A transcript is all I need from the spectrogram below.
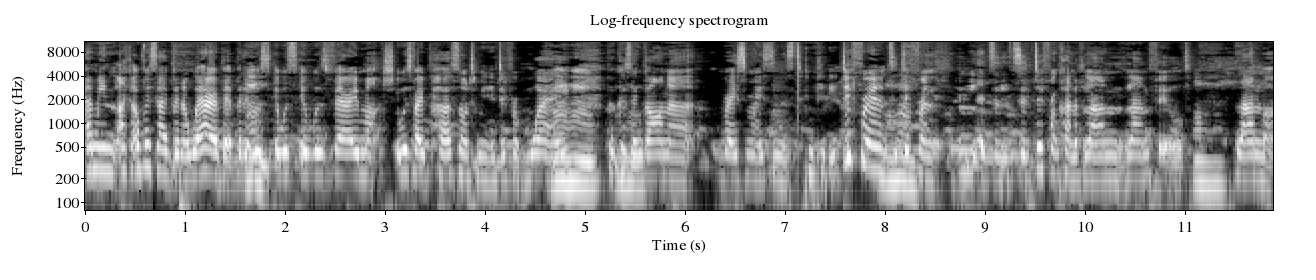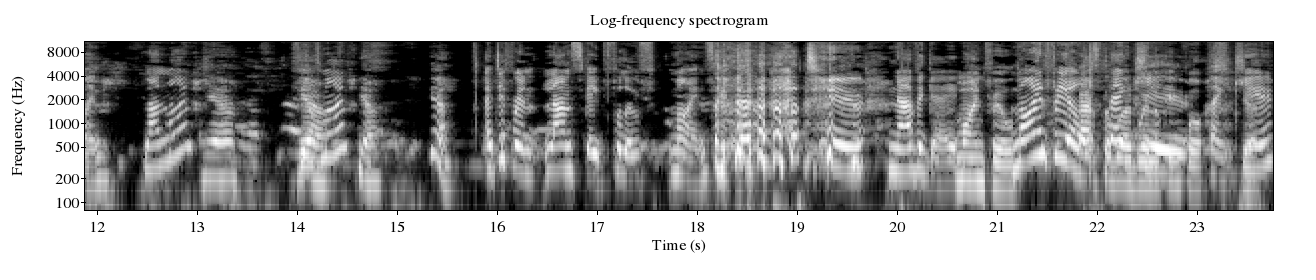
I mean, like obviously I've been aware of it, but it was mm. it was it was very much it was very personal to me in a different way mm-hmm, because in mm-hmm. Ghana race and racism is completely different. It's a mm-hmm. different. It's a, it's a different kind of land landfield, landmine, landmine, Yeah. field Yeah. mine, Yeah. Yeah. a different landscape full of mines to navigate. Minefield. Minefield. That's the Thank word we're looking for. Thank Yeah. you.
